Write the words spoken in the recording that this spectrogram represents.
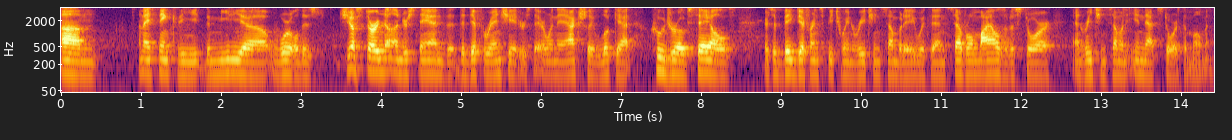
um, and I think the, the media world is just starting to understand the, the differentiators there when they actually look at who drove sales. There's a big difference between reaching somebody within several miles of a store and reaching someone in that store at the moment.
